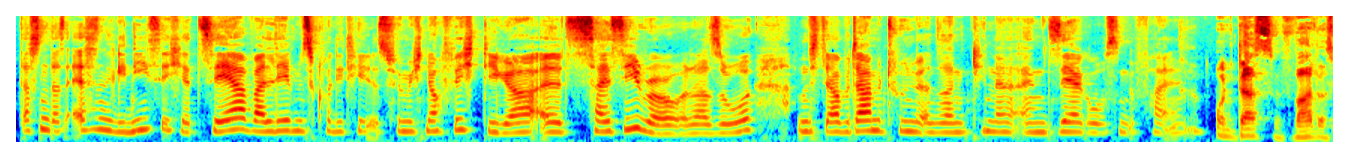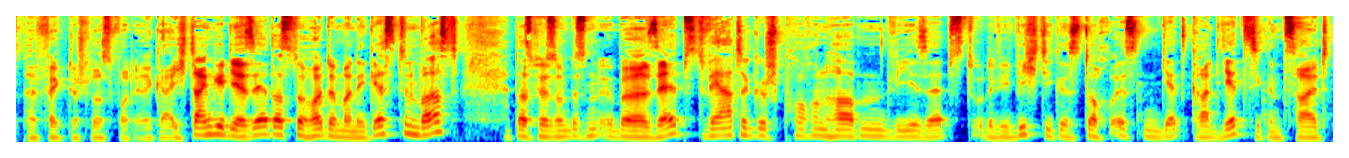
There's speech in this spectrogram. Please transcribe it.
das und das Essen genieße ich jetzt sehr, weil Lebensqualität ist für mich noch wichtiger als Size Zero oder so. Und ich glaube, damit tun wir unseren Kindern einen sehr großen Gefallen. Und das war das perfekte Schlusswort, Erika. Ich danke dir sehr, dass du heute meine Gästin warst, dass wir so ein bisschen über Selbstwerte gesprochen haben, wie selbst oder wie wichtig es doch ist, in jetzt, gerade jetzigen Zeit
